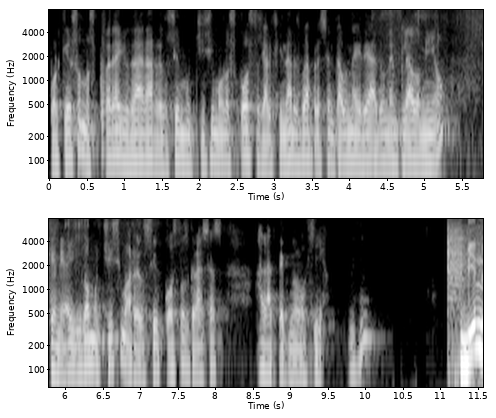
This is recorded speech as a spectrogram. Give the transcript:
porque eso nos puede ayudar a reducir muchísimo los costos. Y al final les voy a presentar una idea de un empleado mío que me ayudó muchísimo a reducir costos gracias a la tecnología. Bien.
